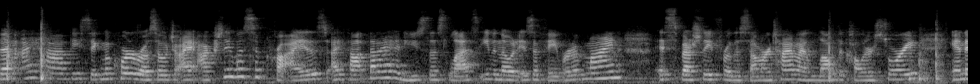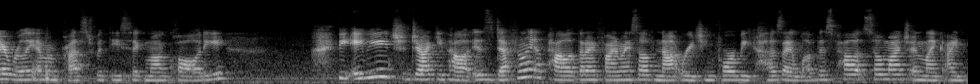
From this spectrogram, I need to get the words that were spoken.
then I have the Sigma Corderosa, which I actually was surprised. I thought that I had used this less, even though it is a favorite of mine, especially for the summertime. I love the color story, and I really am impressed with the Sigma quality. The ABH Jackie palette is definitely a palette that I find myself not reaching for because I love this palette so much and like I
